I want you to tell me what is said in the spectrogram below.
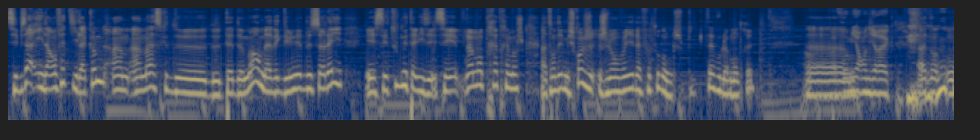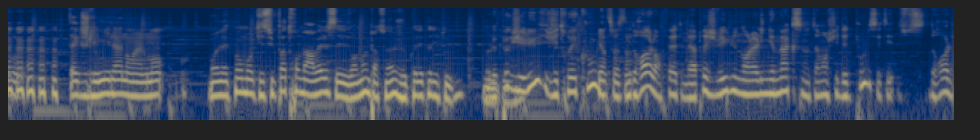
c'est bizarre, il a, en fait, il a comme un, un masque de, de tête de mort, mais avec des lunettes de soleil, et c'est tout métallisé. C'est vraiment très très moche. Attendez, mais je crois que je, je lui ai envoyé la photo, donc je peux peut-être vous la montrer. On va Euh, vomir en direct. Attends, on- tac, je l'ai mis là, normalement. bon, honnêtement, moi qui suis pas trop Marvel, c'est vraiment un personnage que je connais pas du tout. Le peu que j'ai lu, j'ai trouvé cool. Drôle en fait, mais après je l'ai lu dans la ligne Max, notamment chez Deadpool, c'était c'est drôle.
